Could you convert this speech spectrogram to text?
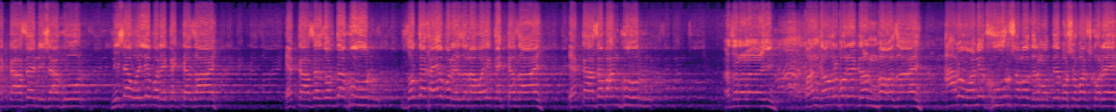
একটা আছে নিশাখুর। নিশা হইলে পরে কাটটা যায়। একটা আছে জর্দাখুর। জর্দা খাইয়া পরে যারা হয় কাটটা যায়। একটা আছে পানখুর। আছে না নাই পান খাওয়ার পরে গান পাওয়া যায়। আরও অনেক খুর সমাজের মধ্যে বসবাস করে।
